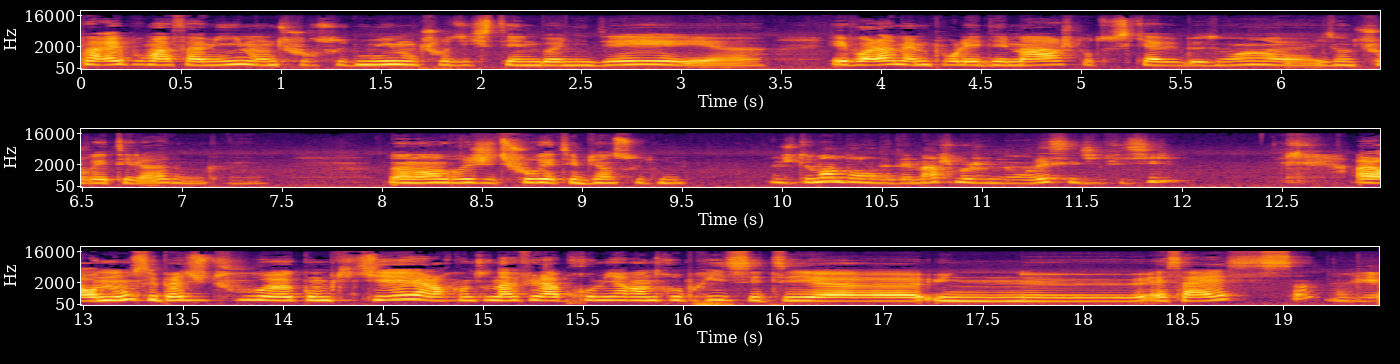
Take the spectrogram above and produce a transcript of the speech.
pareil pour ma famille, ils m'ont toujours soutenu, ils m'ont toujours dit que c'était une bonne idée. Et, et voilà, même pour les démarches, pour tout ce qu'il y avait besoin, ils ont toujours été là. Donc, non, non, en vrai, j'ai toujours été bien soutenue. Justement, pendant des démarches, moi je me demandais, c'est difficile. Alors non, c'est pas du tout euh, compliqué. Alors quand on a fait la première entreprise, c'était euh, une euh, SAS. Ok.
